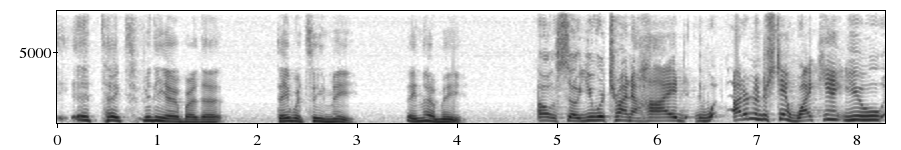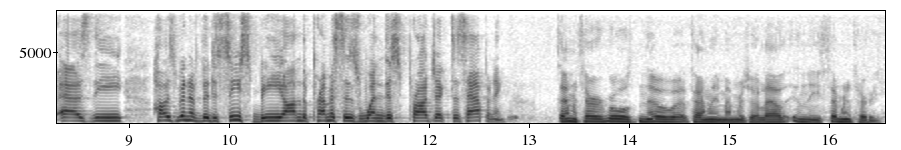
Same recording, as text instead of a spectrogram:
It takes video, but uh, they would see me. They know me. Oh, so you were trying to hide I don't understand. Why can't you as the husband of the deceased be on the premises when this project is happening? Cemetery rules: no uh, family members are allowed in the cemetery.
